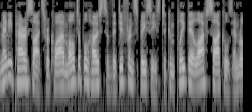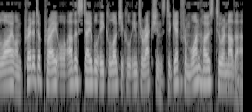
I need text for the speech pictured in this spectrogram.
Many parasites require multiple hosts of the different species to complete their life cycles and rely on predator-prey or other stable ecological interactions to get from one host to another.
